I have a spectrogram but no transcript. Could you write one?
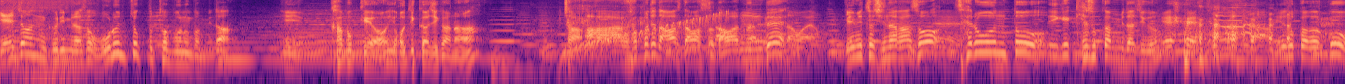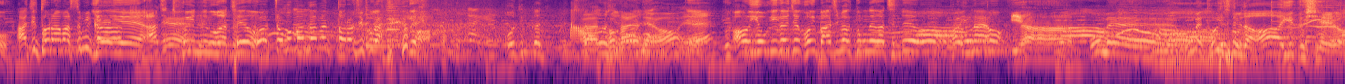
예전 그림이라서 오른쪽부터 보는 겁니다. 예, 예. 가볼게요. 어디까지 가나? 자, 아, 첫 번째 나왔어, 나왔어, 나왔는데 나와요. 1m 지나가서 네. 새로운 또 이게 계속 갑니다 지금. 예. 계속 가갖고 아직 더 남았습니까? 예, 예, 아직 더 있는 것 같아요. 이거 조금만 가면 떨어질 것 같아요. 어디까지? 아, 더 가야 돼요. 예. 아 여기가 이제 거의 마지막 동네 같은데요. 더 있나요? 이야. 오메. 오메 더 있습니다. 아, 이게 끝이에요.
